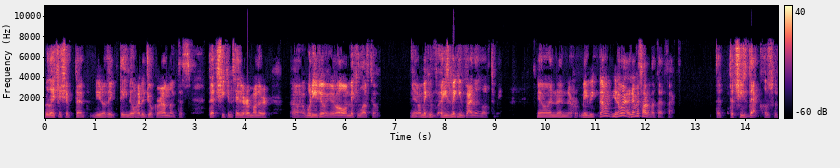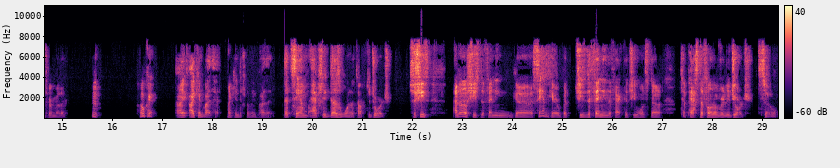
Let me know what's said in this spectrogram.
relationship that you know they they know how to joke around like this. That she can say to her mother, uh, "What are you doing?" oh, I'm making love to him. You know, I'm making he's making violent love to me. You know, and then her, maybe no, you know what? I never thought about that fact. That that she's that close with her mother. Okay. I, I can buy that. I can definitely buy that. That Sam actually does want to talk to George. So she's, I don't know if she's defending uh, Sam here, but she's defending the fact that she wants to to pass the phone over to George. So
